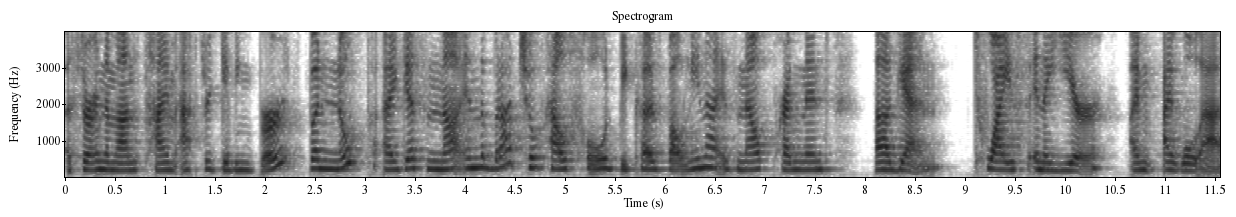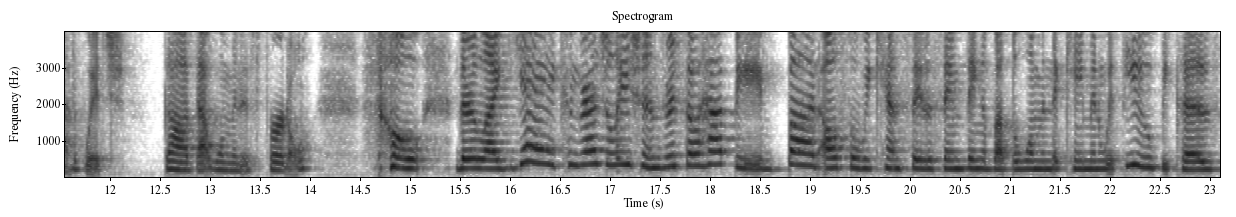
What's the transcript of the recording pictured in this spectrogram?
a certain amount of time after giving birth? But nope, I guess not in the Bracho household because Paulina is now pregnant again, twice in a year. I'm, I will add, which, God, that woman is fertile. So they're like, yay, congratulations, we're so happy. But also, we can't say the same thing about the woman that came in with you because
